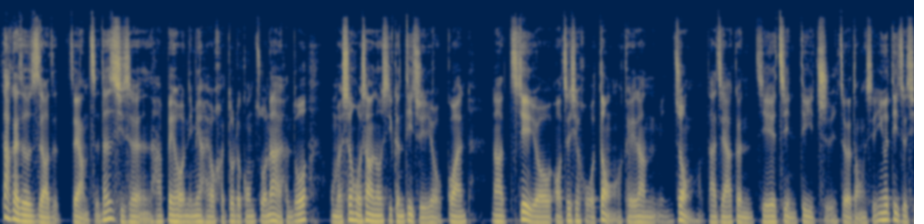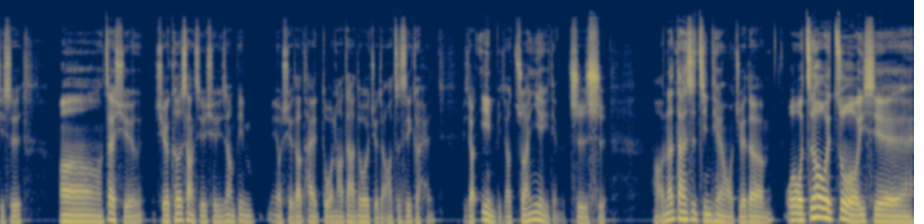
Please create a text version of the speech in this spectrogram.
大概就是知道这这样子，但是其实它背后里面还有很多的工作，那很多我们生活上的东西跟地质也有关。那借由哦这些活动，可以让民众大家更接近地质这个东西，因为地质其实，嗯，在学学科上，其实学习上并没有学到太多，然后大家都会觉得哦，这是一个很比较硬、比较专业一点的知识。好，那但是今天我觉得，我我之后会做一些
